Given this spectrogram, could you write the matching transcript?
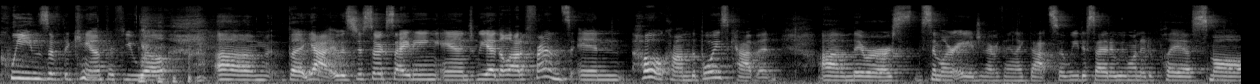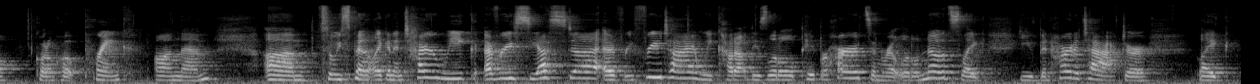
queens of the camp, if you will. um, but yeah, it was just so exciting, and we had a lot of friends in Hohokam, the boys' cabin. Um, they were our similar age and everything like that, so we decided we wanted to play a small, quote unquote, prank on them. Um, so we spent like an entire week, every siesta, every free time, we cut out these little paper hearts and wrote little notes like, you've been heart attacked, or like,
